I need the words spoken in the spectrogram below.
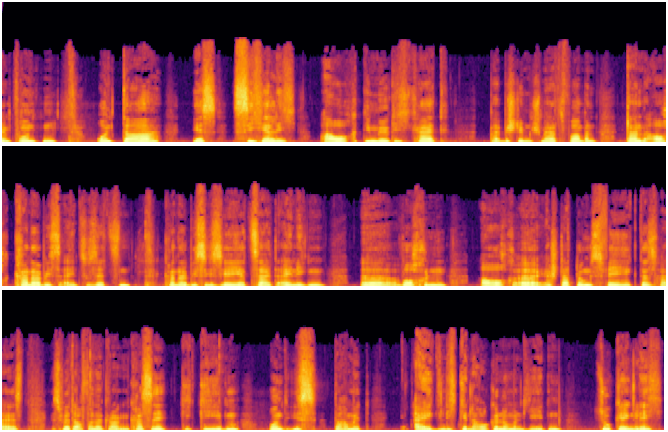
empfunden. Und da ist sicherlich auch die Möglichkeit, bei bestimmten Schmerzformen dann auch Cannabis einzusetzen. Cannabis ist ja jetzt seit einigen äh, Wochen auch äh, erstattungsfähig. Das heißt, es wird auch von der Krankenkasse gegeben und ist damit eigentlich genau genommen jedem zugänglich,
